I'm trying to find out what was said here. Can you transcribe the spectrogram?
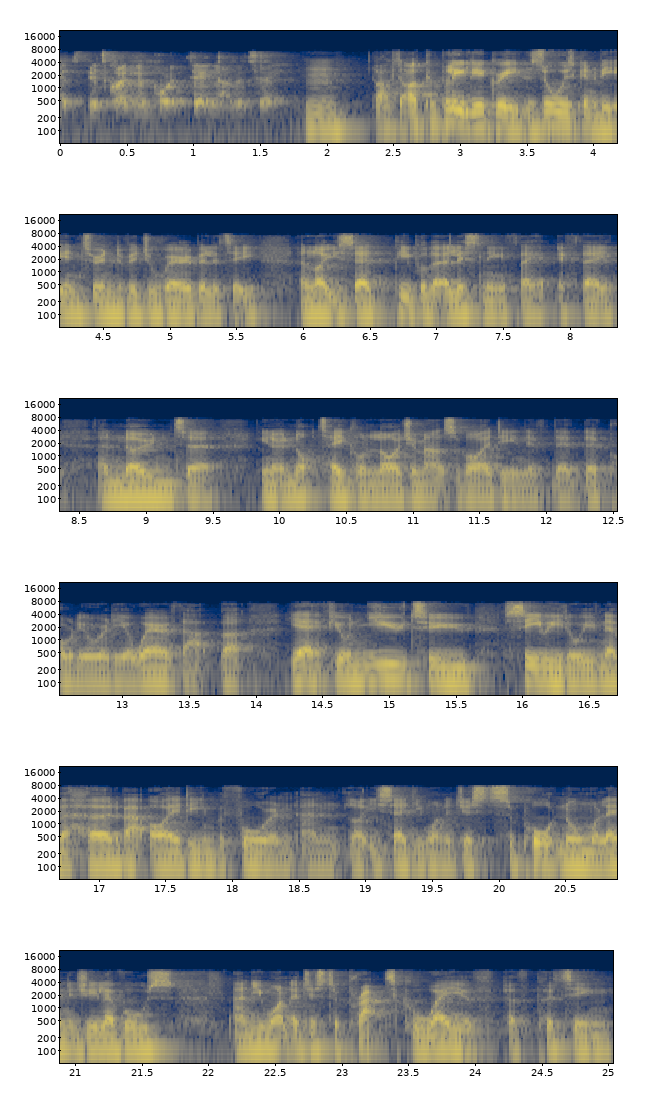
it's, it's quite an important thing, I would say. Mm, I, I completely agree. There's always going to be inter-individual variability, and like you said, people that are listening, if they if they are known to you know not take on large amounts of iodine, they're, they're, they're probably already aware of that. But yeah, if you're new to seaweed or you've never heard about iodine before, and, and like you said, you want to just support normal energy levels and you want a, just a practical way of, of putting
